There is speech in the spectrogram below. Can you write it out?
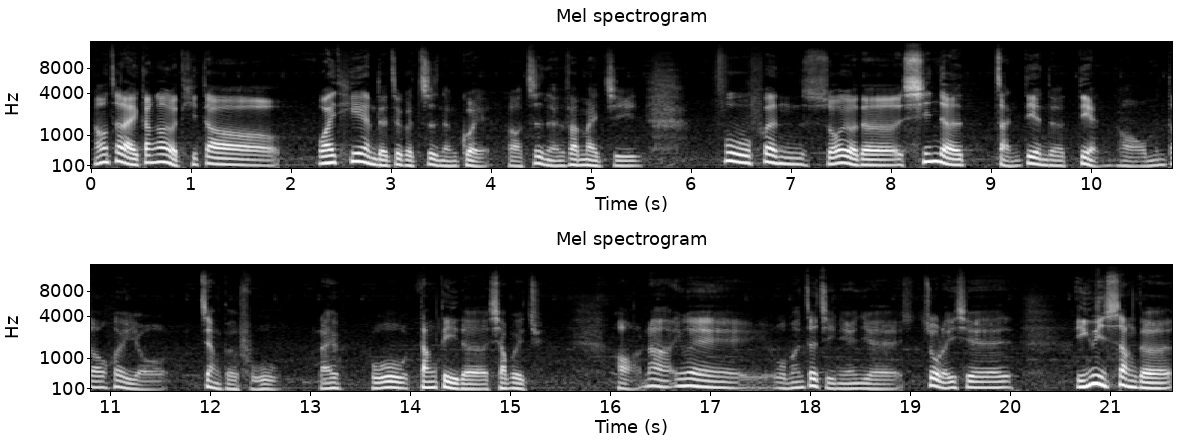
然后再来刚刚有提到 YTM 的这个智能柜啊，智能贩卖机部分，所有的新的展店的店哦，我们都会有这样的服务来服务当地的消费群哦。那因为我们这几年也做了一些营运上的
